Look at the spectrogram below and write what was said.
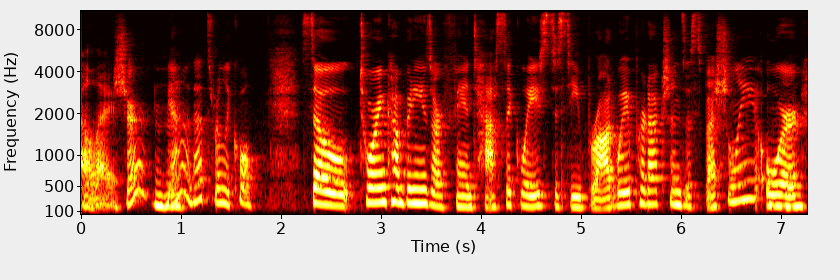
LA. Sure. Mm-hmm. Yeah, that's really cool. So, touring companies are fantastic ways to see Broadway productions, especially, or Mm-hmm.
